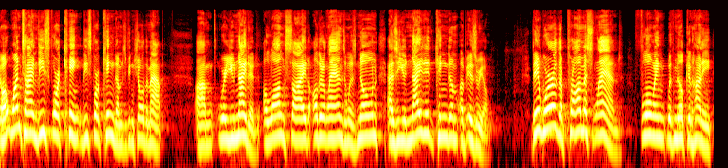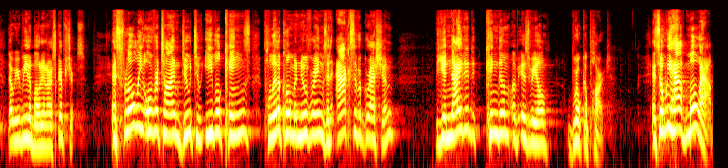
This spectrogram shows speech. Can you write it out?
Now, at one time, these four, king, these four kingdoms, if you can show the map, um, were united alongside other lands and was known as the United Kingdom of Israel. They were the promised land flowing with milk and honey that we read about in our scriptures. And slowly over time, due to evil kings, political maneuverings, and acts of aggression, the United Kingdom of Israel broke apart. And so we have Moab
